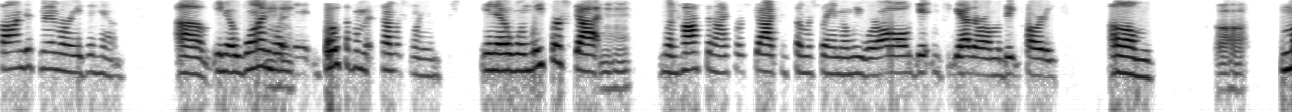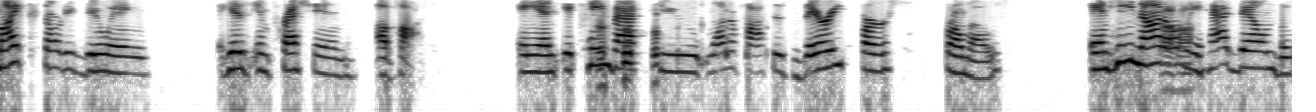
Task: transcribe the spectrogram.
fondest memories of him. Um, you know, one was both of them at SummerSlam. You know, when we first got hmm when Hoss and I first got to SummerSlam and we were all getting together on the big party, um, Uh-huh. Mike started doing his impression of Hoss. And it came back to one of Hoss's very first promos. And he not Uh-huh. only had down the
